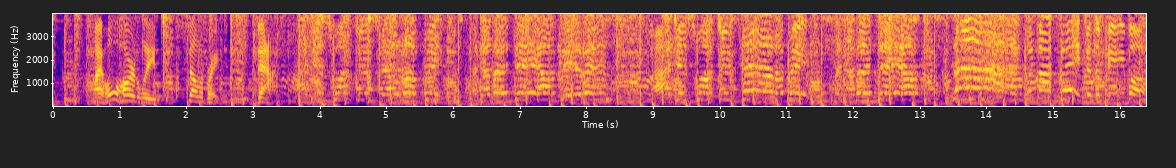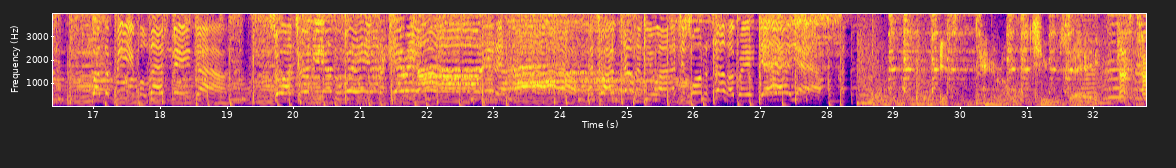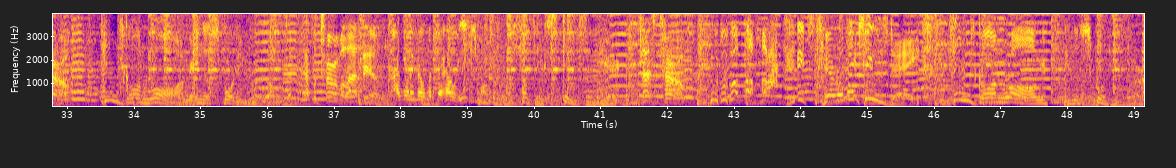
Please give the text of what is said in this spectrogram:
I wholeheartedly celebrate that. I just want to celebrate in the sporting world. That's a terrible idea. I want to know what the hell he's smoking. Something stinks in here. That's terrible. it's Terrible Tuesday. Things gone wrong in the sporting world.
